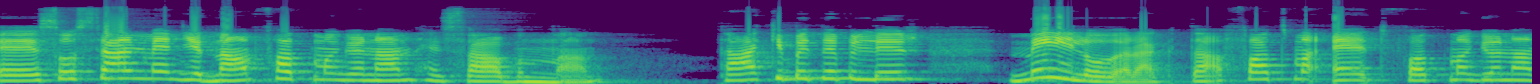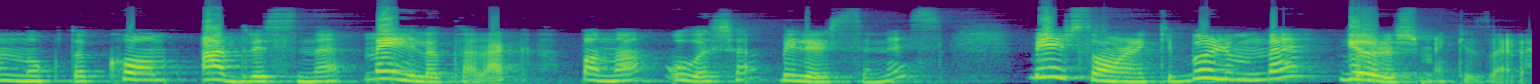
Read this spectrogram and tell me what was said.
e, sosyal medyadan Fatma Gönen hesabından takip edebilir. Mail olarak da fatma.fatmagönen.com adresine mail atarak bana ulaşabilirsiniz. Bir sonraki bölümde görüşmek üzere.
